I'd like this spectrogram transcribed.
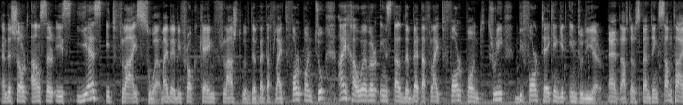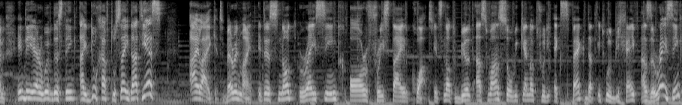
And the short answer is yes, it flies well. My baby frog came flashed with the Betaflight 4.2. I, however, installed the Betaflight 4.3 before taking it into the air. And after spending some time in the air with this thing, I do have to say that yes, I like it. Bear in mind, it is not racing or freestyle quad. It's not built as one, so we cannot truly expect that it will behave as a racing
